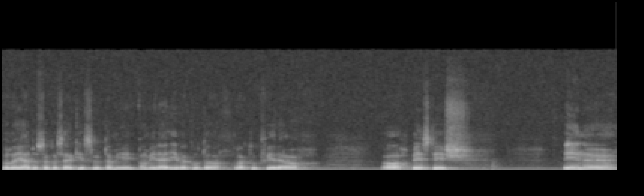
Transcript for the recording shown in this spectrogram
az a járdaszakasz elkészült, ami, amire évek óta raktuk félre a, a pénzt, és én e,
